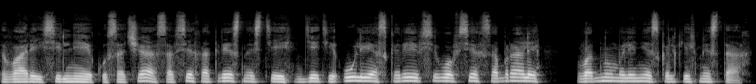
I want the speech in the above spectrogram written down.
Тварей сильнее кусача со всех окрестностей дети Улья, скорее всего, всех собрали в одном или нескольких местах.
